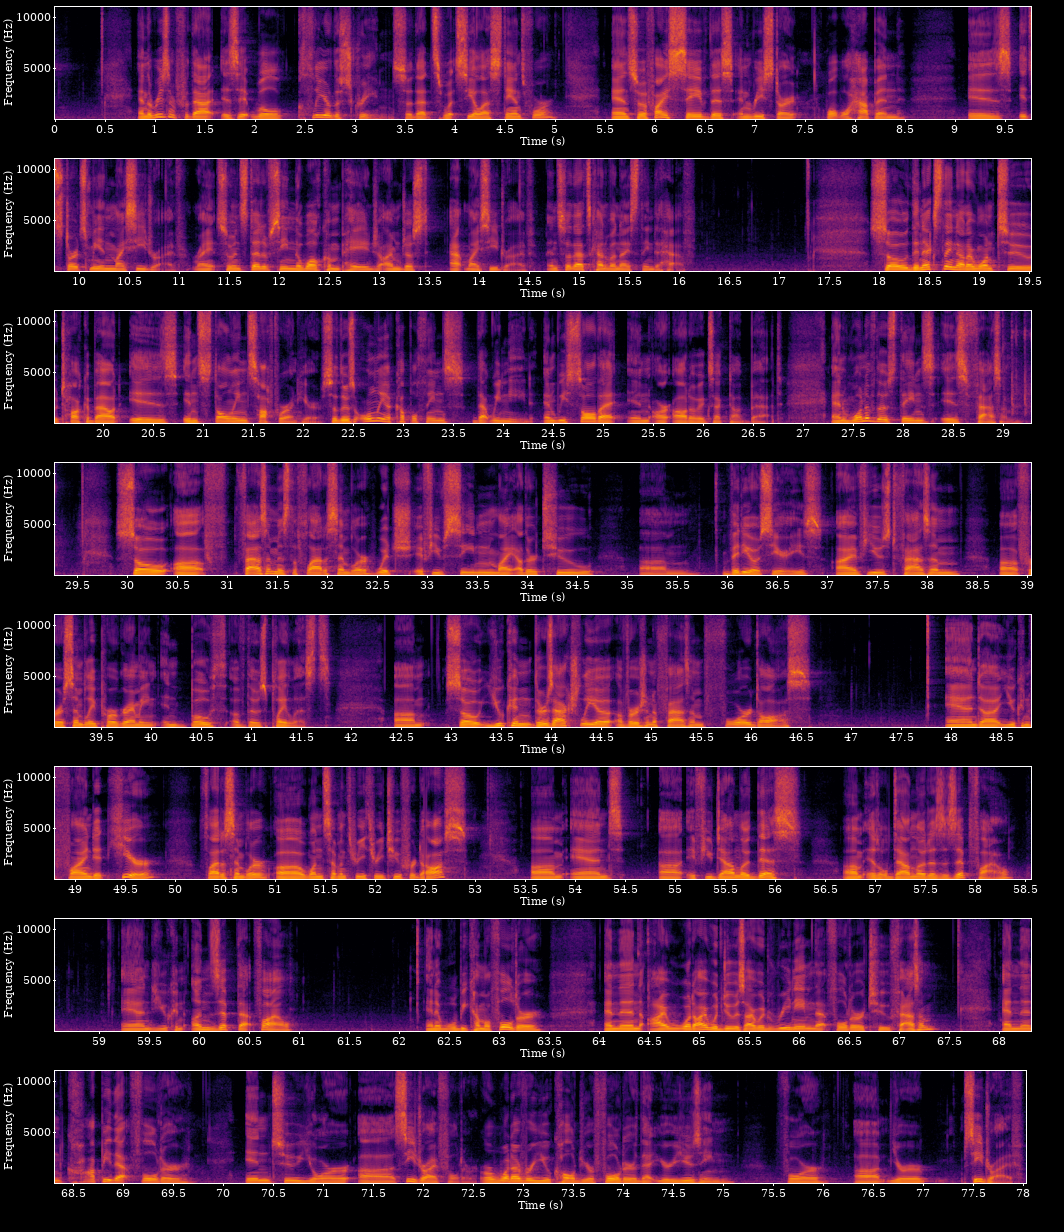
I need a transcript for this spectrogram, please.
And the reason for that is it will clear the screen. So that's what CLS stands for. And so if I save this and restart, what will happen is it starts me in my C drive, right? So instead of seeing the welcome page, I'm just at my C drive. And so that's kind of a nice thing to have. So the next thing that I want to talk about is installing software on here. So there's only a couple things that we need, and we saw that in our autoexec.bat. And one of those things is FASM. So uh, FASM is the flat assembler, which if you've seen my other two um, video series, I've used FASM uh, for assembly programming in both of those playlists. Um, so you can, there's actually a, a, version of FASM for DOS, and uh, you can find it here, flat assembler uh, 17332 for DOS. Um, and uh, if you download this, um, it'll download as a zip file, and you can unzip that file, and it will become a folder and then I what I would do is I would rename that folder to FASM and then copy that folder into your uh, C drive folder or whatever you called your folder that you're using for uh, your C drive.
